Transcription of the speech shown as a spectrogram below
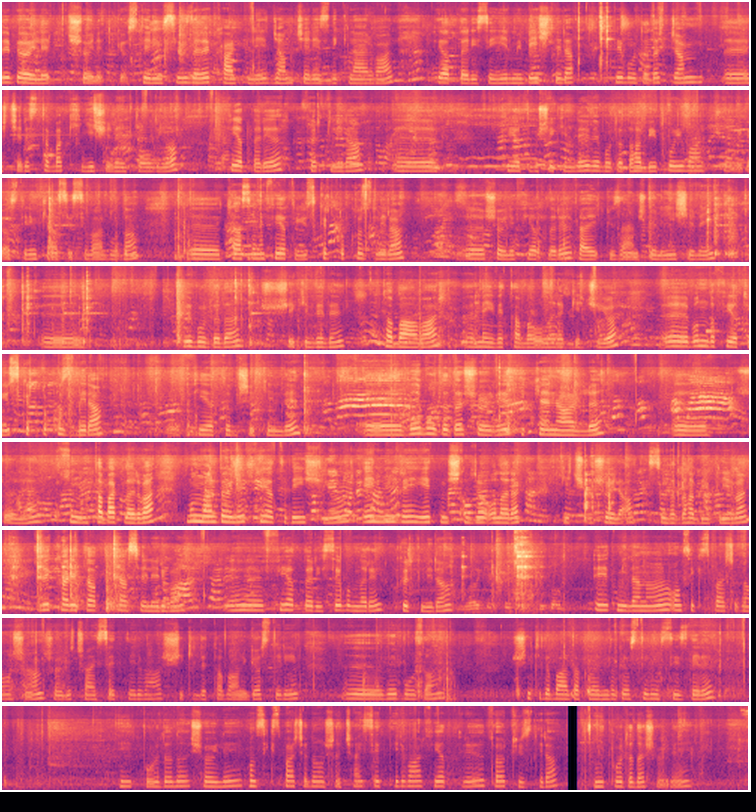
ve böyle şöyle göstereyim sizlere kalpli cam çerezlikler var. Fiyatları ise 25 lira. Ve burada da cam e, çerez tabak yeşil renkte oluyor. Fiyatları 40 lira. E, fiyatı bu şekilde ve burada daha büyük boyu var. Şöyle göstereyim kasesi var burada. E, kasenin fiyatı 149 lira. Ee, şöyle fiyatları gayet güzelmiş. Böyle yeşil renk. Ee, ve burada da şu şekilde de tabağı var. Ee, meyve tabağı olarak geçiyor. Ee, bunun da fiyatı 149 lira. Ee, fiyatı bu şekilde. Ee, ve burada da şöyle bir kenarlı e, şöyle sunum tabakları var. Bunlar böyle fiyatı değişiyor. 50 ve 70 lira olarak geçiyor. Şöyle alt kısımda daha büyükleri var. Ve kare tatlı kaseleri var. E, fiyatları ise bunların 40 lira. Evet Milano 18 parçadan oluşan şöyle çay setleri var. Şu şekilde tabağını göstereyim. Ee, ve buradan şu şekilde bardaklarını da göstereyim sizlere. Evet burada da şöyle 18 parçadan oluşan çay setleri var. Fiyatları 400 lira. Evet burada da şöyle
